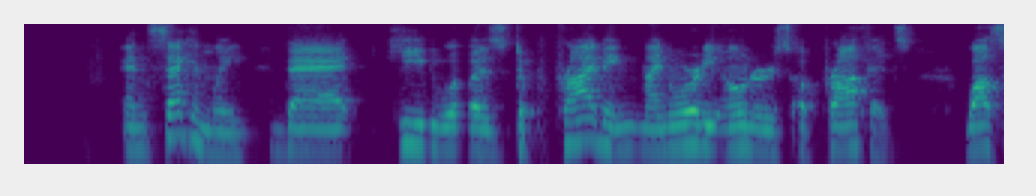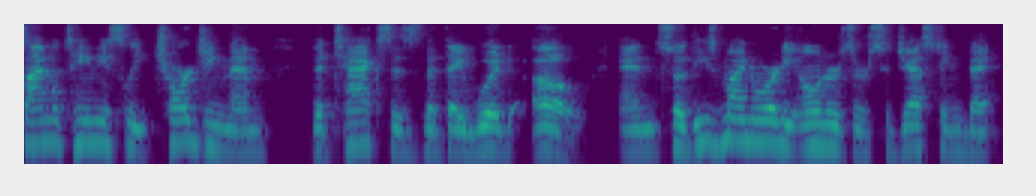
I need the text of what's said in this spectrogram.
And secondly, that he was depriving minority owners of profits while simultaneously charging them the taxes that they would owe. And so these minority owners are suggesting that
